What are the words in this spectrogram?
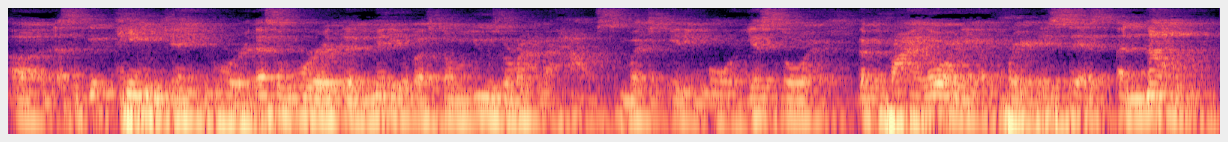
Uh, that's a good King James word. That's a word that many of us don't use around the house much anymore. Yes, Lord. The priority of prayer. It says anon.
